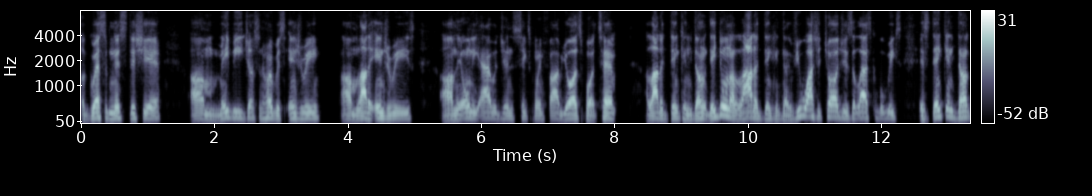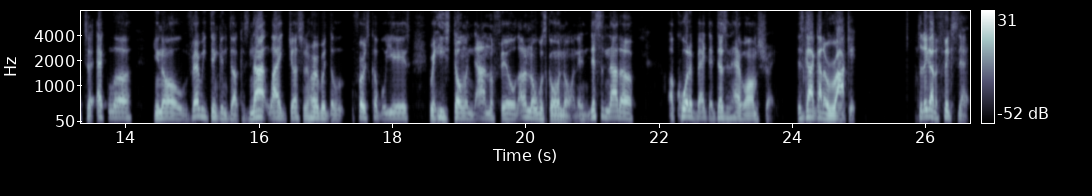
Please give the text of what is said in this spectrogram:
aggressiveness this year. Um, maybe Justin Herbert's injury, um, a lot of injuries. Um, they only averaging 6.5 yards per attempt. A lot of dink and dunk. They doing a lot of dink and dunk. If you watch the Chargers the last couple weeks, it's dink and dunk to Ekeler. You know, very dink and dunk. It's not like Justin Herbert the first couple years where he's throwing down the field. I don't know what's going on. And this is not a a quarterback that doesn't have arm strength. This guy got a rocket. So they got to fix that.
